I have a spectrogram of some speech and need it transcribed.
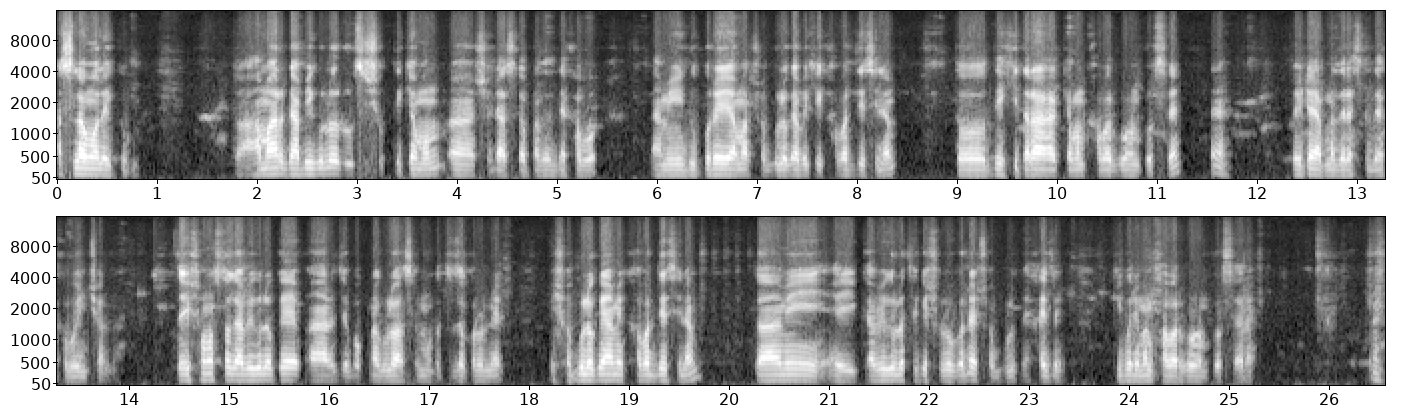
আসসালামু আলাইকুম। তো আমার গাভীগুলোর রুচি শক্তি কেমন সেটা আজকে আপনাদের দেখাবো। আমি দুপুরে আমার সবগুলো গাভীকে খাবার দিয়েছিলাম। তো দেখি তারা কেমন খাবার গ্রহণ করছে, হ্যাঁ? তো এটাই আপনাদের আজকে দেখাবো ইনশাল্লাহ তো এই সমস্ত গাভীগুলোকে আর যে বকনাগুলো আছে মোটা তাজাকরণের এই সবগুলোকে আমি খাবার দিয়েছিলাম। তো আমি এই গাভীগুলো থেকে শুরু করে সবগুলো দেখাই যে কি পরিমাণ খাবার গ্রহণ করছে এরা। হ্যাঁ?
